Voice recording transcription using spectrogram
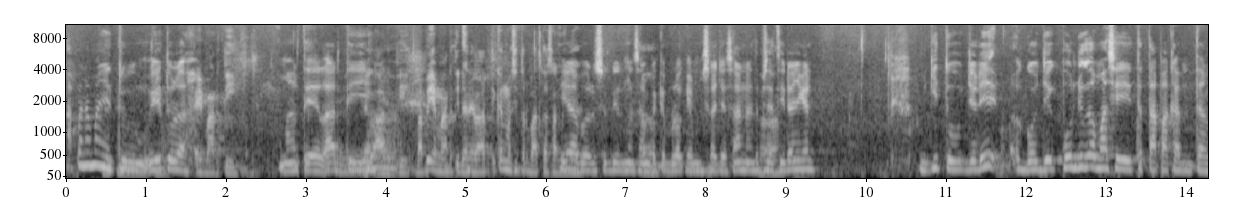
Apa namanya itu? Itulah. MRT, MRT LRT LRT. Tapi MRT dan LRT kan masih terbatas Iya baru Sudirman sampai ke Blok M saja sana tapi setidaknya kan? Begitu. Jadi Gojek pun juga masih tetap akan ter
